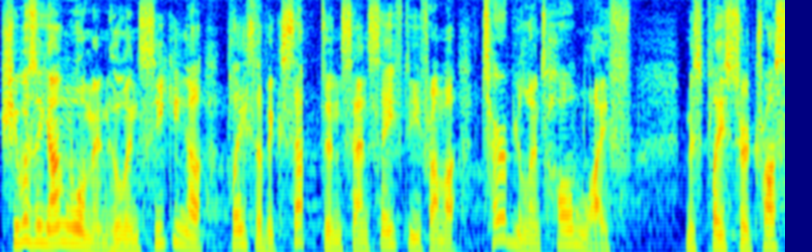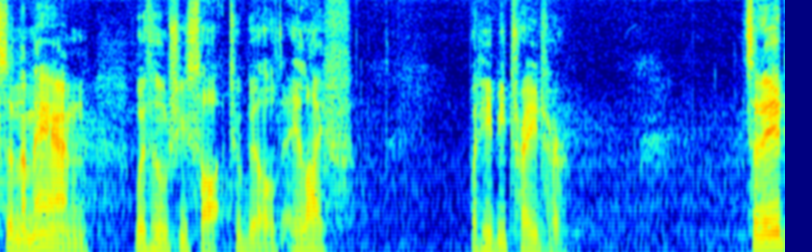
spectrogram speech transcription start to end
She was a young woman who, in seeking a place of acceptance and safety from a turbulent home life, misplaced her trust in the man with whom she sought to build a life. But he betrayed her. It's an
